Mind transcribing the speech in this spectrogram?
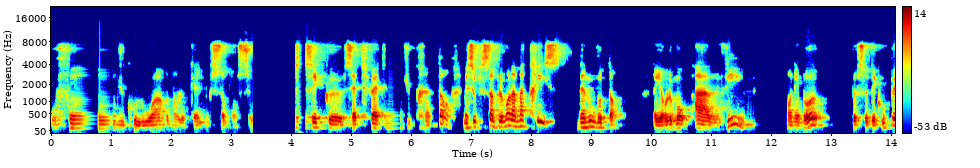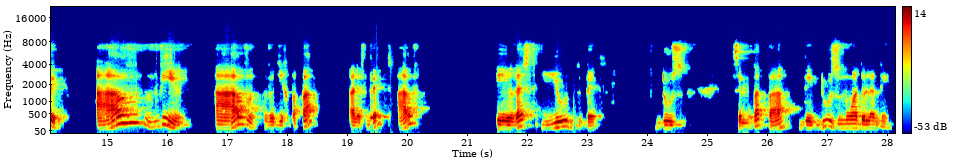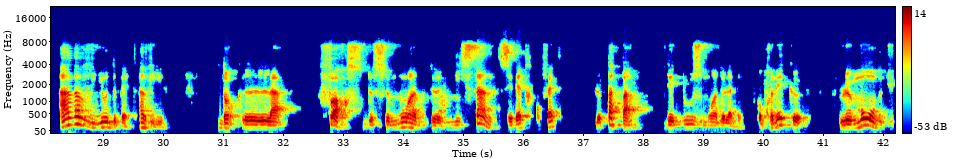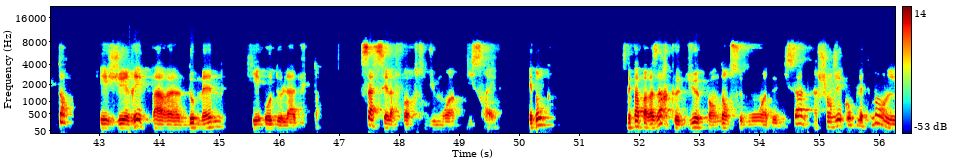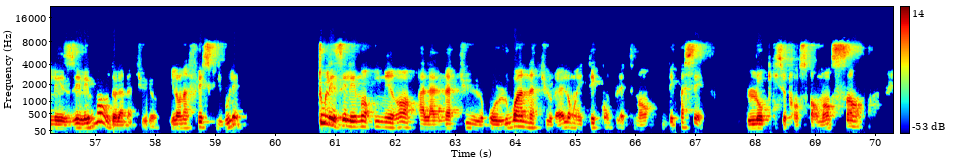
au fond du couloir dans lequel nous sommes dans ce c'est que cette fête du printemps, mais c'est tout simplement la matrice d'un nouveau temps. D'ailleurs, le mot aviv en hébreu peut se découper. Aviv. Av veut dire papa, Aleph Bet, Av, et il reste Yud Bet, 12. C'est le papa des 12 mois de l'année. Av Yud Bet, Aviv. Donc la force de ce mois de Nissan, c'est d'être en fait le papa des 12 mois de l'année. Comprenez que le monde du temps est géré par un domaine qui est au-delà du temps. Ça, c'est la force du mois d'Israël. Et donc, ce n'est pas par hasard que Dieu, pendant ce mois de Nissan, a changé complètement les éléments de la nature. Il en a fait ce qu'il voulait. Tous les éléments inhérents à la nature, aux lois naturelles, ont été complètement dépassés. L'eau qui se transforme en sang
